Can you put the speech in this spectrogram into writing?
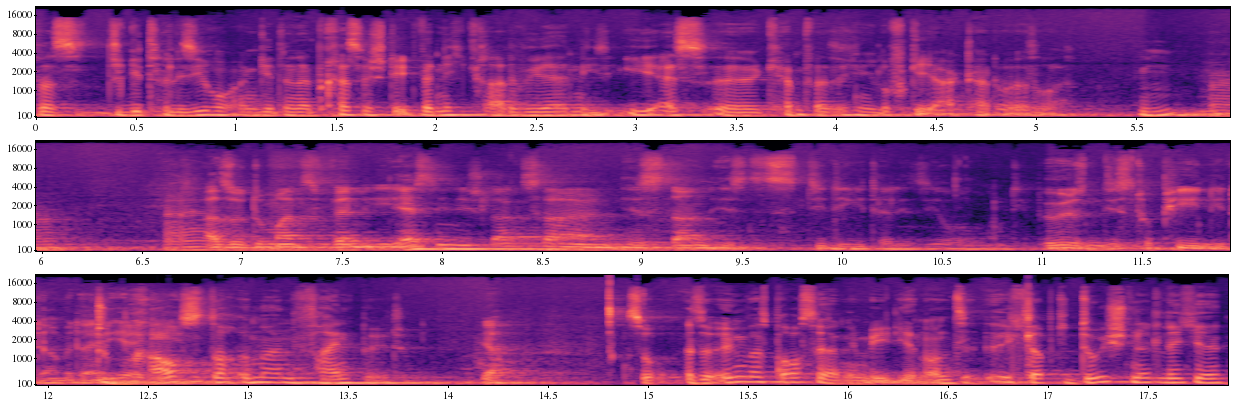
was Digitalisierung angeht, in der Presse steht, wenn nicht gerade wieder ein IS-Kämpfer sich in die Luft gejagt hat oder sowas. Mhm. Also du meinst, wenn IS in die Schlagzeilen ist, dann ist es die Digitalisierung und die bösen Dystopien, die damit einhergehen. Du brauchst doch immer ein Feindbild. Ja. So, also irgendwas brauchst du ja in den Medien. Und ich glaube, die durchschnittliche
